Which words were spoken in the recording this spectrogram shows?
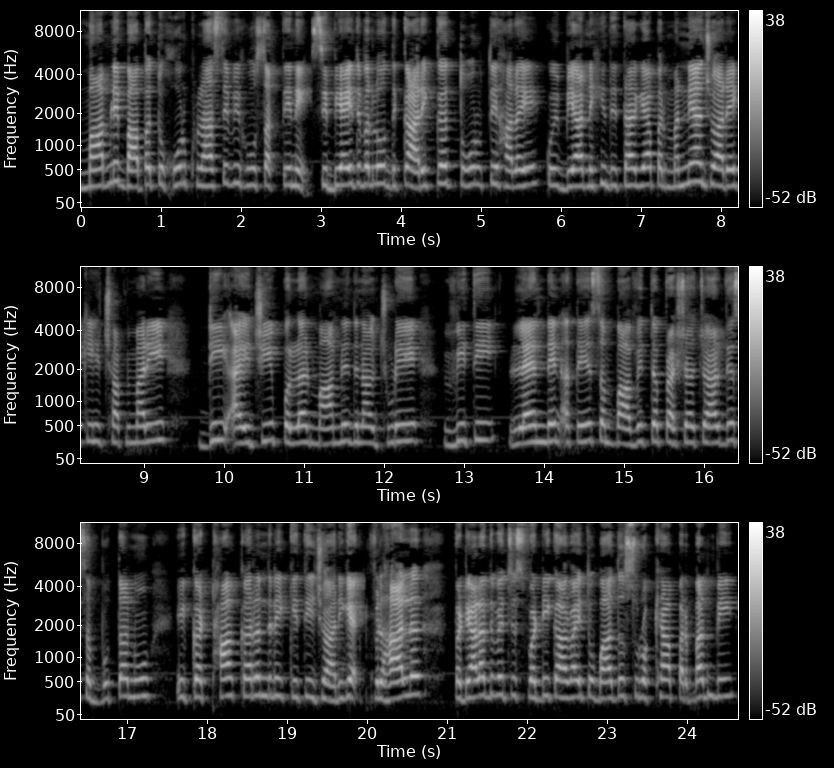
ਮਾਮਲੇ ਬਾਬਤ ਹੋਰ ਖੁਲਾਸੇ ਵੀ ਹੋ ਸਕਦੇ ਨੇ। ਸੀਬੀਆਈ ਦੇ ਵੱਲੋਂ ਅਧਿਕਾਰਿਕ ਤੌਰ ਉੱਤੇ ਹਾਲੇ ਕੋਈ ਬਿਆਨ ਨਹੀਂ ਦਿੱਤਾ ਗਿਆ, ਪਰ ਮੰਨਿਆ ਜਾ ਰਿਹਾ ਕਿ ਇਹ ਛਾਪੇਮਾਰੀ ਡੀਆਈਜੀ ਪੁੱਲਰ ਮਾਮਲੇ ਦੇ ਨਾਲ ਜੁੜੇ ਵਿੱਤੀ ਲੈਣ ਦੇਣ ਅਤੇ ਸੰਭਾਵਿਤ ਭ੍ਰਿਸ਼ਟਾਚਾਰ ਦੇ ਸਬੂਤਾਂ ਨੂੰ ਇਕੱਠਾ ਕਰਨ ਦੇ ਲਈ ਕੀਤੀ ਜਾ ਰਹੀ ਹੈ। ਫਿਲਹਾਲ ਪਟਿਆਲਾ ਦੇ ਵਿੱਚ ਇਸ ਵੱਡੀ ਕਾਰਵਾਈ ਤੋਂ ਬਾਅਦ ਸੁਰੱਖਿਆ ਪ੍ਰਬੰਧ ਵੀ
